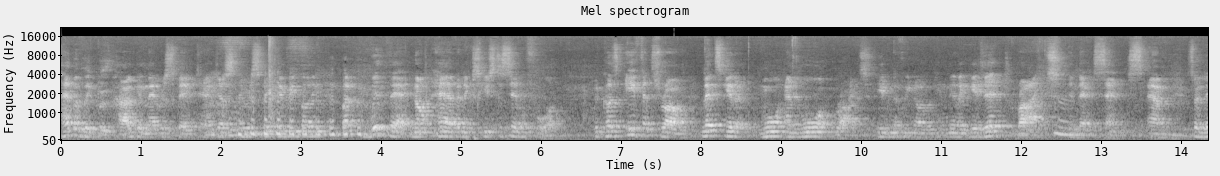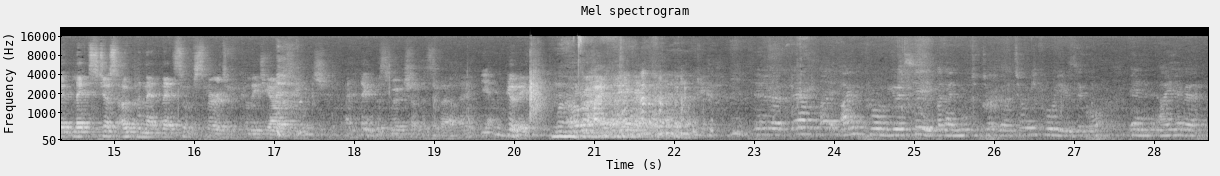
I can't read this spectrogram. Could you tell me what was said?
have a big group hug in that respect and just respect everybody, but with that, not have an excuse to settle for. Because if it's wrong, let's get it more and more right, even if we know we can never get it right in that sense. Um, so let, let's just open that, that sort of spirit of collegiality, which I think this workshop is about, eh? Yeah. Good. All right. Uh, well, I, I'm from USA, but I moved to Tur- uh, Turkey four years ago, and I have a,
